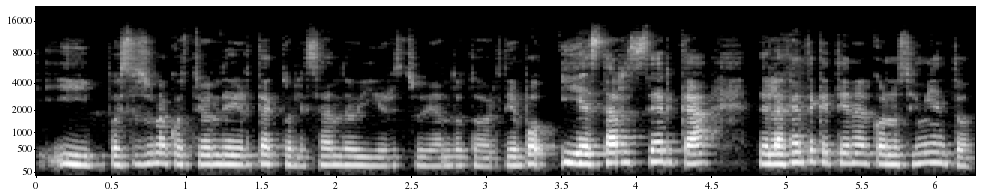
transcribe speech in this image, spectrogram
y pues es una cuestión de irte actualizando y ir estudiando todo el tiempo y estar cerca de la gente que tiene el conocimiento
